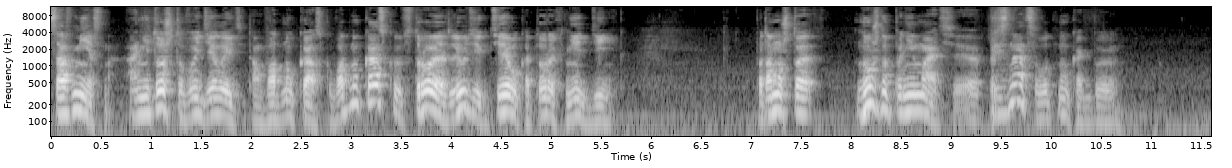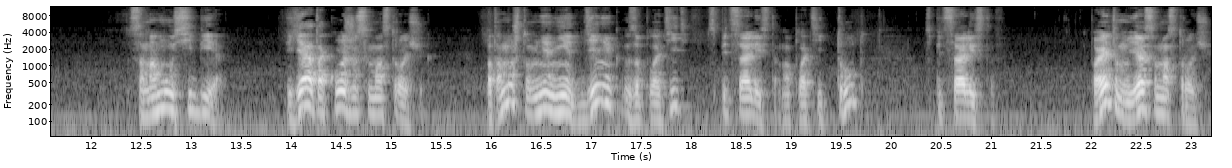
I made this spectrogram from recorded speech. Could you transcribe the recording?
совместно, а не то, что вы делаете там в одну каску. В одну каску строят люди, те, у которых нет денег. Потому что нужно понимать, э, признаться вот, ну, как бы, самому себе. Я такой же самостройщик. Потому что у меня нет денег заплатить специалистам, оплатить труд специалистов. Поэтому я самостройщик.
